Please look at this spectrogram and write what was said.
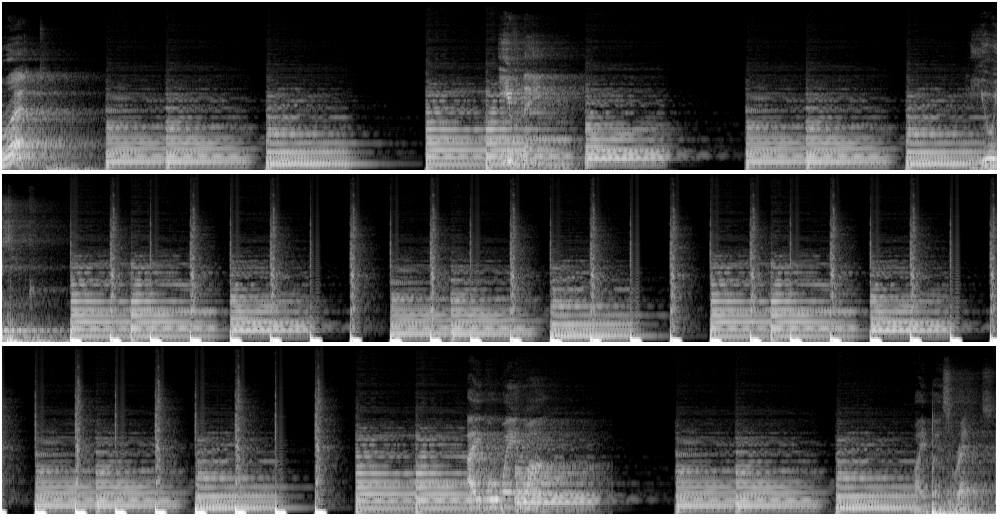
Red. Evening. Music. I go way one. By Best Reds.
